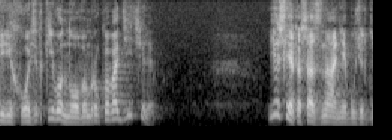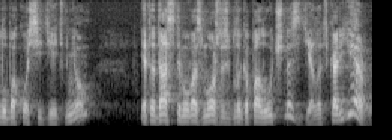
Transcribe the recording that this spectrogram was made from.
переходит к его новым руководителям. Если это сознание будет глубоко сидеть в нем, это даст ему возможность благополучно сделать карьеру.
